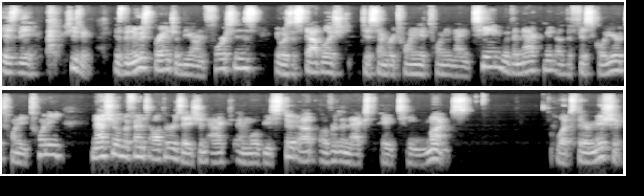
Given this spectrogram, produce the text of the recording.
is the excuse me is the newest branch of the armed forces. It was established December 20th, 2019, with enactment of the fiscal year 2020 National Defense Authorization Act and will be stood up over the next 18 months. What's their mission?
